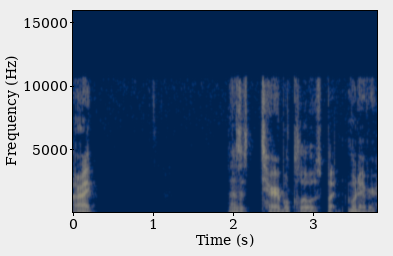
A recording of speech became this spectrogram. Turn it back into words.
All right. That was a terrible close, but whatever.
